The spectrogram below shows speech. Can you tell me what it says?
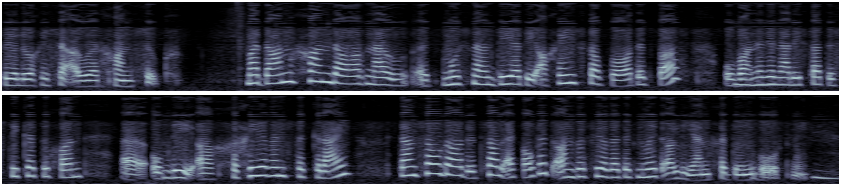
biologiese ouer gaan soek. Maar dan gaan daar nou dit moes nou deur die agentskap waar dit was of wanneer jy na die statistieke toe gaan uh, om die uh, gegevens te kry, dan sal daar dit sal ek altyd aanbeveel dat dit nooit alleen gedoen word nie. Hmm.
